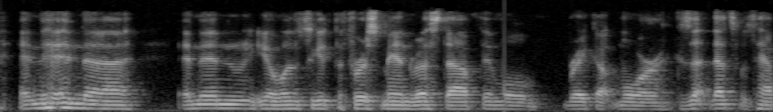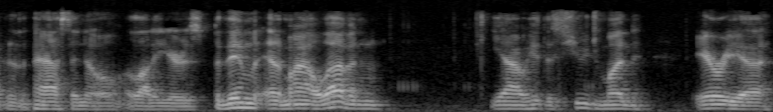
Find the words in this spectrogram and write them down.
and then uh, and then you know once we get the first man rest stop, then we'll break up more because that, that's what's happened in the past. I know a lot of years. But then at mile 11, yeah, we hit this huge mud area,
